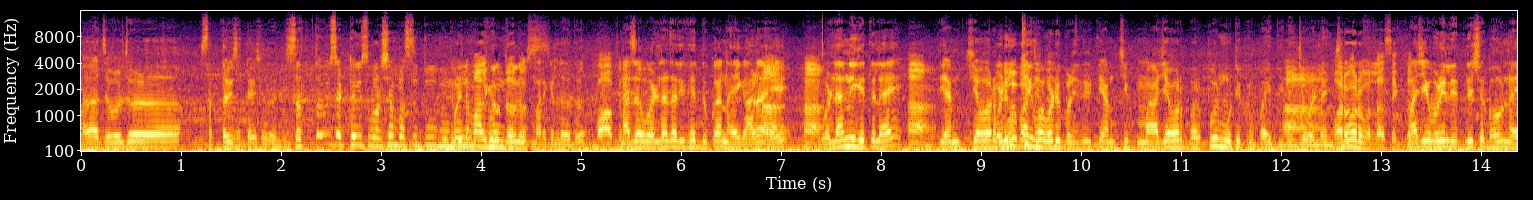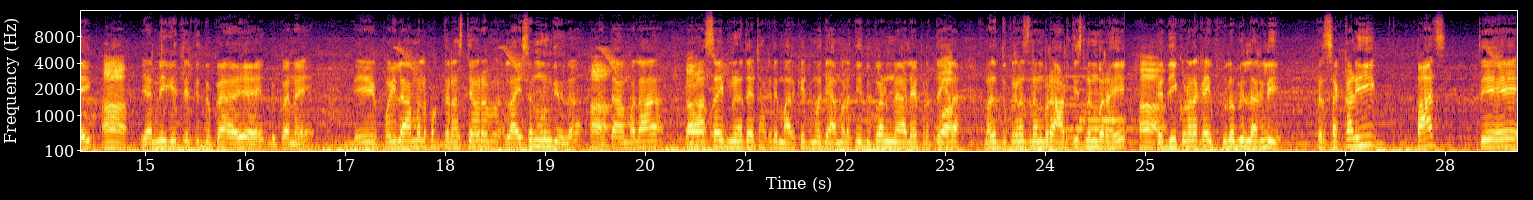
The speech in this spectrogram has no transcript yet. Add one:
मला जवळजवळ सत्तावीस अठ्ठावीस झाली. सत्तावीस अठ्ठावीस वर्षांपासून तू मुंबईला माल घेऊन जातोस. मार्केटला जातो. बापरे. माझं वडिलांचं तिथे दुकान आहे हा, आहे. वडिलांनी घेतलेलं हा. आहे ती आमच्यावर वडिलोपार्जित मोठी. वडील ती आमची माझ्यावर भरपूर मोठी कृपा आहे ती त्यांची हा, वडिलांची. बरोबर बोललास एकदम. माझे वडील यज्ञेश्वर भाऊ नाईक हा. यांनी घेतलेलं ते दुकान हे आहे दुकान आहे. ते पहिलं आम्हाला फक्त रस्त्यावर लायसन म्हणून दिलं हा. आता आम्हाला बाळासाहेब मिळत आहे ठाकरे मार्केटमध्ये आम्हाला ते दुकान मिळालंय प्रत्येकाला. माझ्या दुकानाचा नंबर अडतीस नंबर आहे. हा. कधी कोणाला काही फुलं बिल लागली तर सकाळी पाच ते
